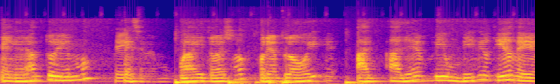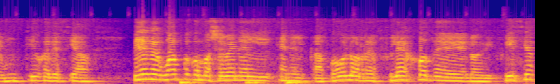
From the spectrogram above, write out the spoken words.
el Gran Turismo, Sí. que se ve muy guay y todo eso. Por ejemplo, hoy a- ayer vi un vídeo, tío, de un tío que decía, mira qué guapo como se ve en el, en el capó los reflejos de los edificios.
